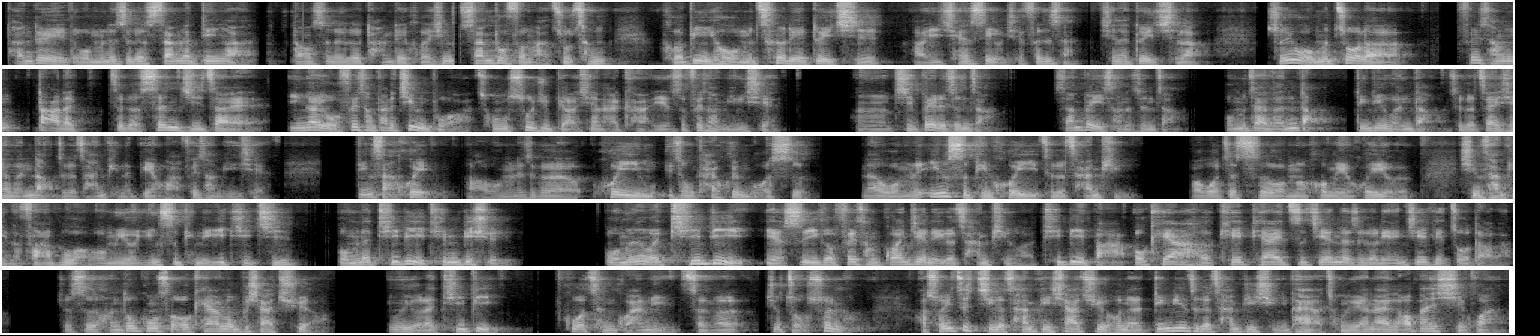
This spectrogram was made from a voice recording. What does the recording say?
团队，我们的这个三个钉啊，当时那个团队核心三部分啊，组成合并以后，我们策略对齐啊，以前是有些分散，现在对齐了，所以我们做了非常大的这个升级，在应该有非常大的进步啊。从数据表现来看，也是非常明显，嗯，几倍的增长，三倍以上的增长。我们在文档，钉钉文档这个在线文档这个产品的变化非常明显。钉闪会啊，我们的这个会议一种开会模式，那我们的音视频会议这个产品。包括这次我们后面会有新产品的发布啊，我们有音视频的一体机，我们的 TB Team Vision，我们认为 TB 也是一个非常关键的一个产品啊。TB 把 OKR 和 KPI 之间的这个连接给做到了，就是很多公司 OKR 落不下去啊，因为有了 TB，过程管理整个就走顺了啊。所以这几个产品下去以后呢，钉钉这个产品形态啊，从原来老板喜欢，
